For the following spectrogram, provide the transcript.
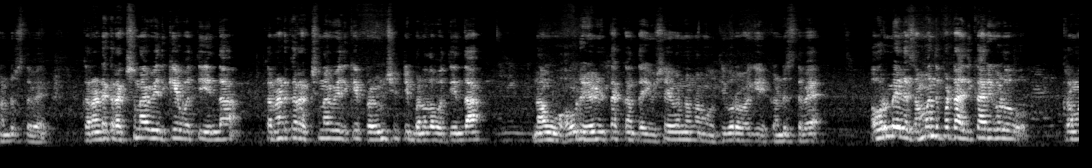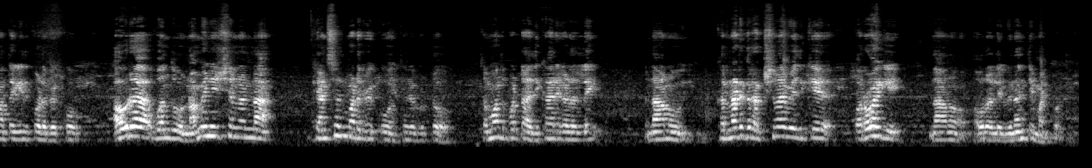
ಖಂಡಿಸ್ತೇವೆ. ಕರ್ನಾಟಕ ರಕ್ಷಣಾ ವೇದಿಕೆ ವತಿಯಿಂದ, ಕರ್ನಾಟಕ ರಕ್ಷಣಾ ವೇದಿಕೆ ಪ್ರವೀಣ್ ಶೆಟ್ಟಿ ಬಣದ ವತಿಯಿಂದ ನಾವು ಅವರು ಹೇಳ್ತಕ್ಕಂಥ ಈ ವಿಷಯವನ್ನು ನಾವು ತೀವ್ರವಾಗಿ ಖಂಡಿಸ್ತೇವೆ. ಅವ್ರ ಮೇಲೆ ಸಂಬಂಧಪಟ್ಟ ಅಧಿಕಾರಿಗಳು ಕ್ರಮ ತೆಗೆದುಕೊಳ್ಬೇಕು. ಅವರ ಒಂದು ನಾಮಿನೇಷನನ್ನು ಕ್ಯಾನ್ಸಲ್ ಮಾಡಬೇಕು ಅಂತ ಹೇಳಿಬಿಟ್ಟು ಸಂಬಂಧಪಟ್ಟ ಅಧಿಕಾರಿಗಳಲ್ಲಿ ನಾನು ಕರ್ನಾಟಕ ರಕ್ಷಣಾ ವೇದಿಕೆ ಪರವಾಗಿ ನಾನು ಅವರಲ್ಲಿ ವಿನಂತಿ ಮಾಡ್ಕೊಳ್ತೀನಿ.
